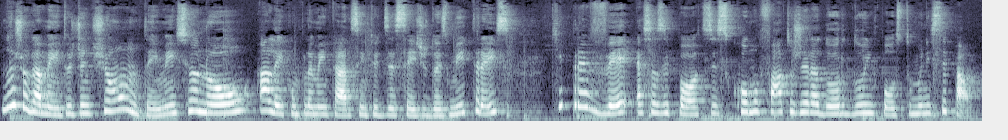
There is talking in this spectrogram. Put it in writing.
No julgamento de anteontem, mencionou a Lei Complementar 116 de 2003, que prevê essas hipóteses como fato gerador do imposto municipal.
